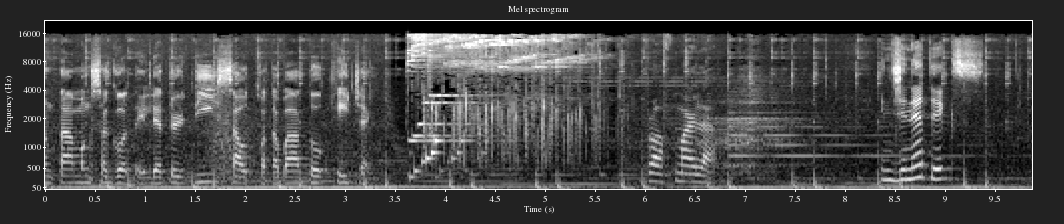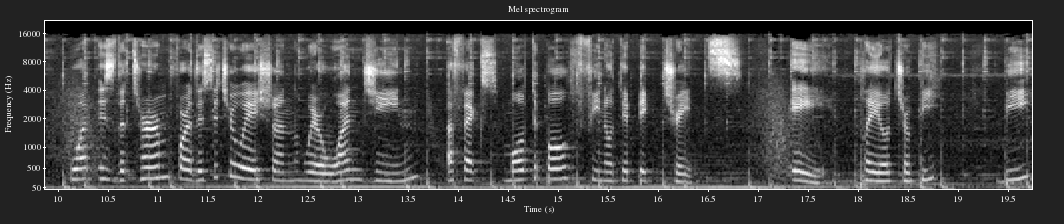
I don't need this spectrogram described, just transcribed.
Ang tamang sagot ay letter D, South Cotabato, K-check. Prof. Marla. In genetics, what is the term for the situation where one gene affects multiple phenotypic traits? A. Pleiotropy. B.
